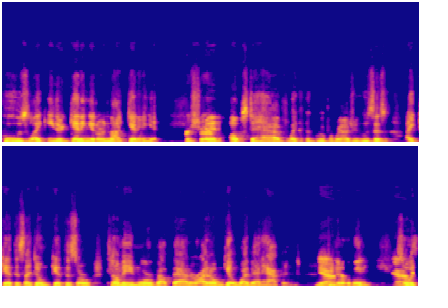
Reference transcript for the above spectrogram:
who's like either getting it or not getting it. For sure. And it helps to have like a group around you who says, I get this, I don't get this, or tell me more about that, or I don't get why that happened. Yeah. you know what I mean? So it's,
